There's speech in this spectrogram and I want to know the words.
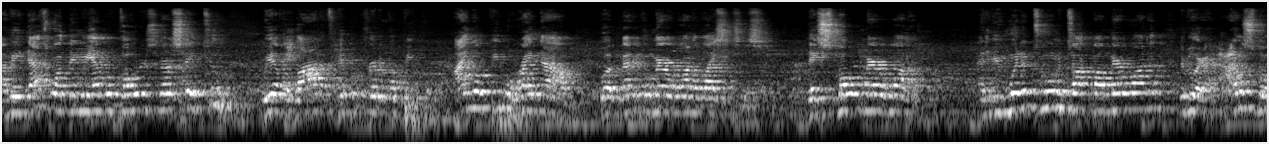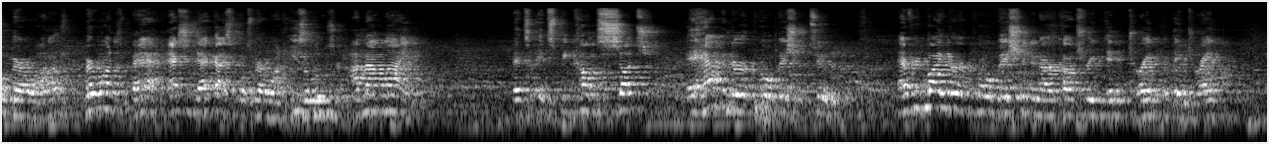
I mean, that's one thing we have with voters in our state too. We have a lot of hypocritical people. I know people right now who have medical marijuana licenses. They smoke marijuana. And if you went up to them and talk about marijuana, they'd be like, I don't smoke marijuana. Marijuana's bad. Actually, that guy smokes marijuana. He's a loser. I'm not lying. It's, it's become such, it happened during Prohibition too. Everybody during Prohibition in our country didn't drink, but they drank.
